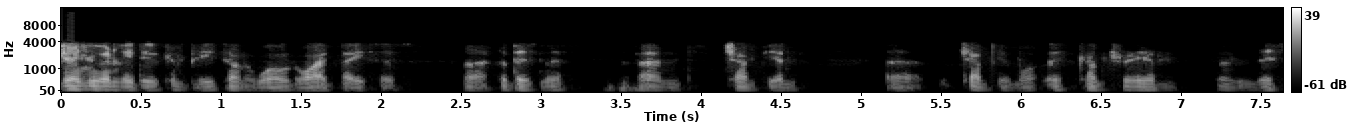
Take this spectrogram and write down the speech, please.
genuinely do compete on a worldwide basis uh, for business and champion uh, champion what this country and, and this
